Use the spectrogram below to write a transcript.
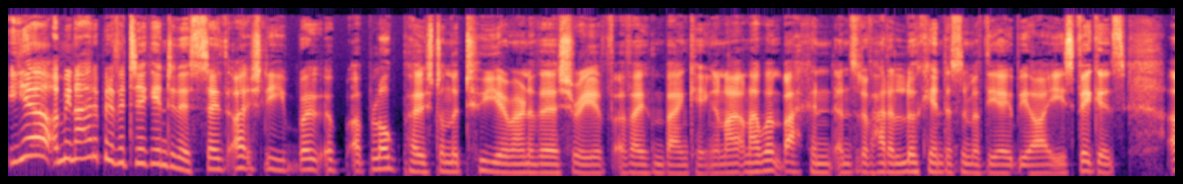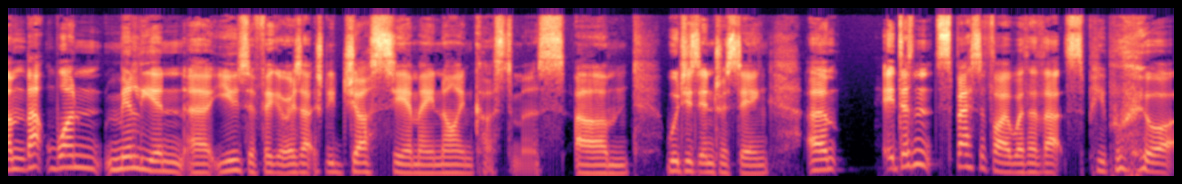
Yeah, I mean, I had a bit of a dig into this. So I actually wrote a, a blog post on the two year anniversary of, of open banking, and I, and I went back and, and sort of had a look into some of the OBIE's figures. Um, that 1 million uh, user figure is actually just CMA9 customers, um, which is interesting. Um, it doesn't specify whether that's people who are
